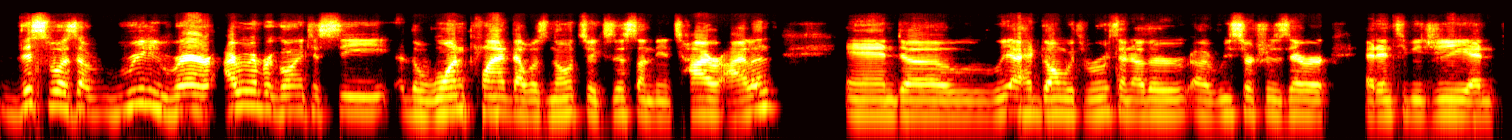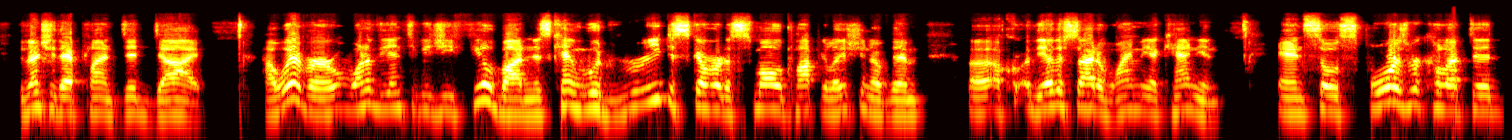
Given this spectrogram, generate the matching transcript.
this was a really rare, I remember going to see the one plant that was known to exist on the entire island. And uh, we I had gone with Ruth and other uh, researchers there at NTBG, and eventually that plant did die. However, one of the NTBG field botanists, Ken Wood, rediscovered a small population of them uh, the other side of Waimea Canyon. And so spores were collected,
